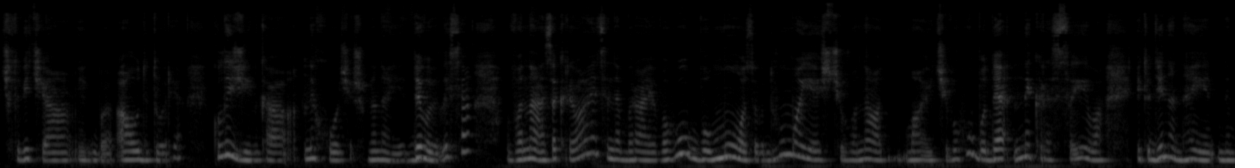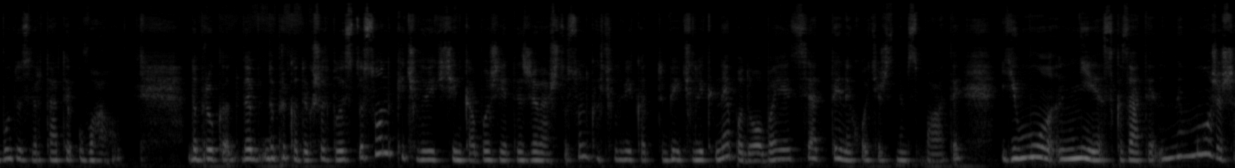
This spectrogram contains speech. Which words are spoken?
чоловіча якби, аудиторія. Коли жінка не хоче, щоб на неї дивилися, вона закривається, набирає вагу, бо мозок думає, що вона, маючи вагу, буде некрасива, і тоді на неї не будуть звертати увагу. До прикладу, якщо були стосунки, чоловік, жінка, або ж є, ти живеш в стосунках чоловіка, тобі чоловік не подобається, ти не хочеш з ним спати. Йому ні сказати не можеш,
